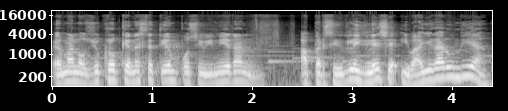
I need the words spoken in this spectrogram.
Hermanos, yo creo que en este tiempo si vinieran a perseguir la iglesia y va a llegar un día,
